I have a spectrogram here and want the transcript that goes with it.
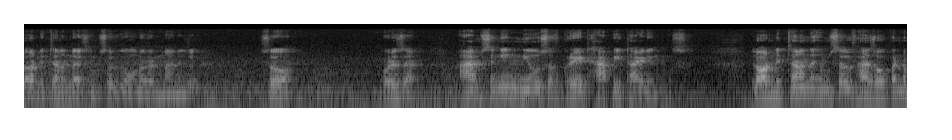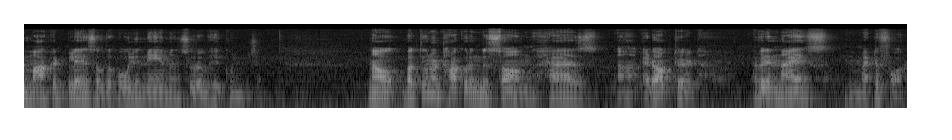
lord nityananda is himself the owner and manager. So what is that? I am singing news of great happy tidings. Lord Nityananda himself has opened a marketplace of the holy name in Surabhi Kunja. Now, Bhaktivinoda Thakur in this song has uh, adopted a very nice metaphor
